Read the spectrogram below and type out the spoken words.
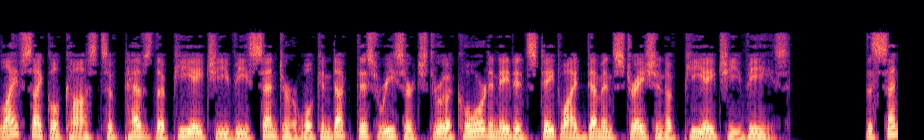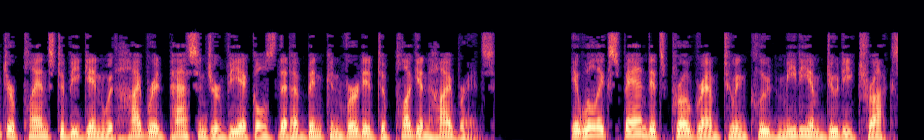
Lifecycle costs of PEVs The PHEV Center will conduct this research through a coordinated statewide demonstration of PHEVs. The center plans to begin with hybrid passenger vehicles that have been converted to plug-in hybrids. It will expand its program to include medium-duty trucks,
